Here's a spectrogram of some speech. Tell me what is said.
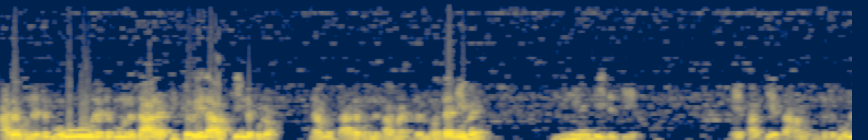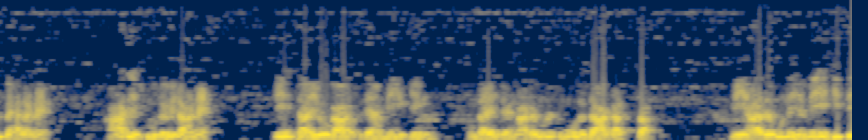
අරමුණට මූලට මූල දාලා ටික වෙලාවක් ඉන්න පුළුවන්. නමුත් අරමුණ තමයි නොදැනීම ඉහිලෙන්නේ ඉඳ තියෙනවා. ඒ සතිය තාම හොඳට මුල් බහැලා නැහැ. කාර්ය සූර වෙලා නැහැ. ඒ නිසා යෝගාචරය මේකෙන් හොඳයි දැන් අරමුණට මූල දාගත්තා. මේ අරමුණය මේ හිතය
